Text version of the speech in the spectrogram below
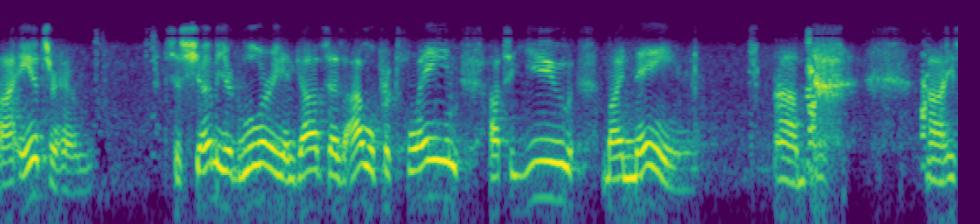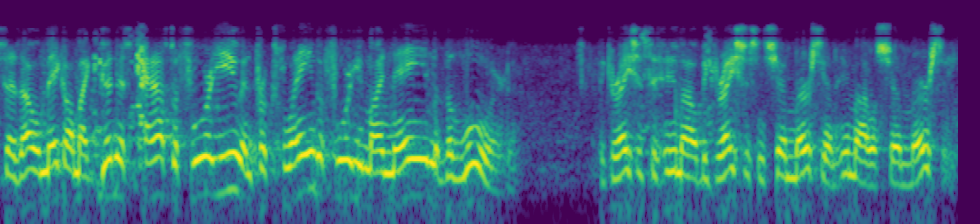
uh, answer him, he says, show me your glory. And God says, I will proclaim uh, to you my name. Um, uh, he says, I will make all my goodness pass before you and proclaim before you my name, the Lord. Be gracious to whom I will be gracious and show mercy on whom I will show mercy.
